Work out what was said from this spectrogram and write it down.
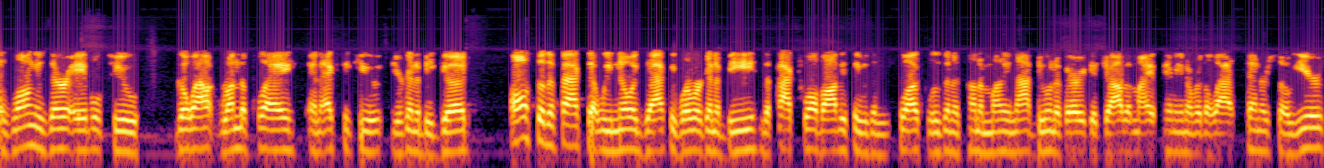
as long as they're able to go out, run the play, and execute, you're going to be good. Also, the fact that we know exactly where we're going to be. The Pac 12 obviously was in flux, losing a ton of money, not doing a very good job, in my opinion, over the last 10 or so years.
